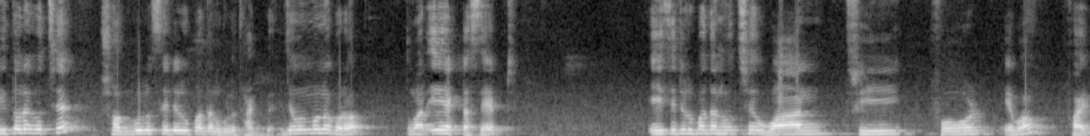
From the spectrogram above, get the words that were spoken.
ভিতরে হচ্ছে সবগুলো সেটের উপাদানগুলো থাকবে। যেমন মনে করো, তোমার এ একটা সেট এই সেটের উপাদান হচ্ছে ওয়ান থ্রি ফোর এবং ফাইভ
